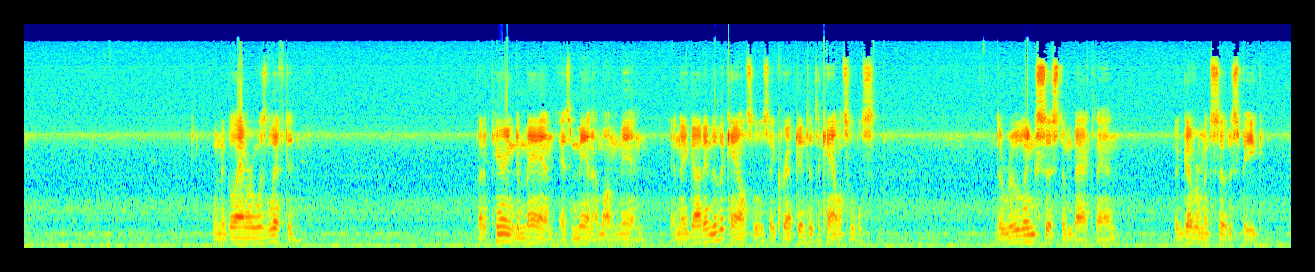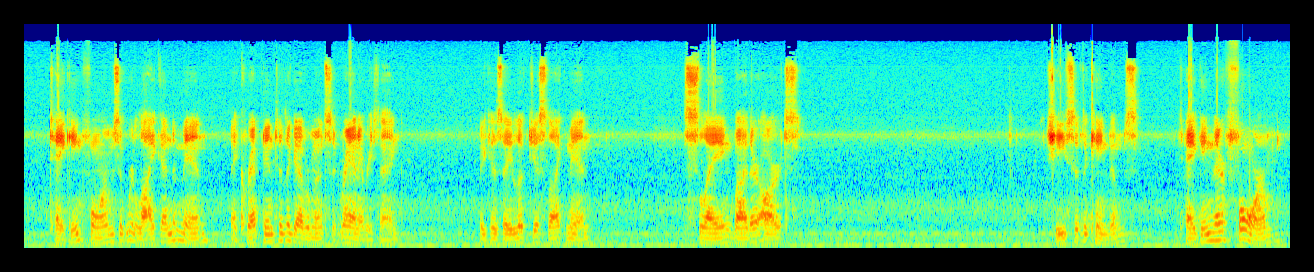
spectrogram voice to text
When the glamour was lifted. But appearing to man as men among men. And they got into the councils, they crept into the councils the ruling system back then, the government so to speak, taking forms that were like unto men. They crept into the governments that ran everything because they looked just like men, slaying by their arts chiefs of the kingdoms, taking their form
